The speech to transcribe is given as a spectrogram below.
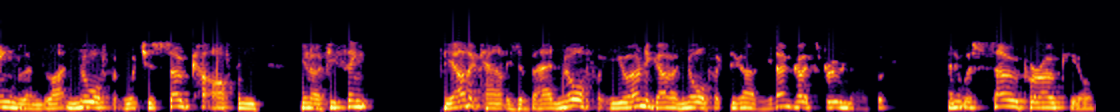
England like Norfolk, which is so cut off from, you know, if you think the other counties are bad, Norfolk, you only go to Norfolk to go there. You don't go through Norfolk. And it was so parochial.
